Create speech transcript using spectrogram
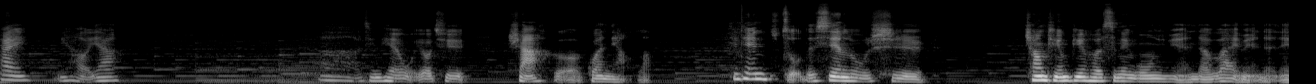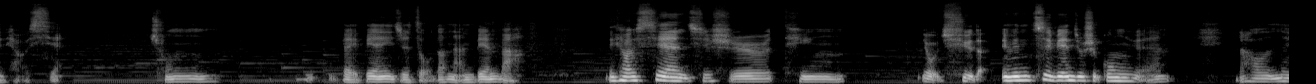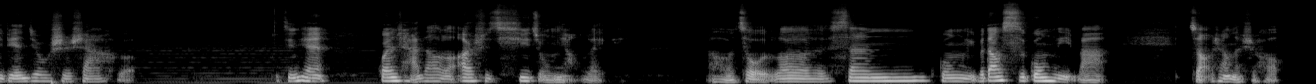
嗨，你好呀！啊，今天我又去沙河观鸟了。今天走的线路是昌平滨河森林公园的外面的那条线，从北边一直走到南边吧。那条线其实挺有趣的，因为这边就是公园，然后那边就是沙河。今天。观察到了二十七种鸟类，然后走了三公里，不到四公里吧。早上的时候，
